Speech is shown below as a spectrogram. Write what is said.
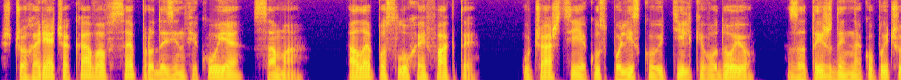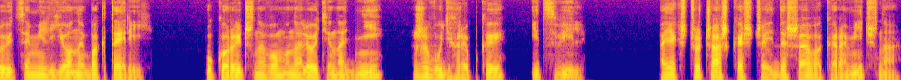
що гаряча кава все продезінфікує сама. Але послухай факти у чашці, яку споліскують тільки водою, за тиждень накопичуються мільйони бактерій. У коричневому нальоті на дні живуть грибки і цвіль. А якщо чашка ще й дешева керамічна,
